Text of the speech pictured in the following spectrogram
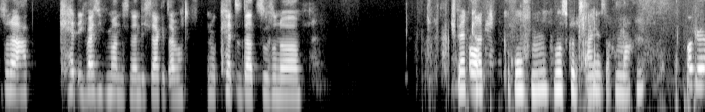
so eine Art Kette. Ich weiß nicht, wie man das nennt. Ich sage jetzt einfach nur Kette dazu. So eine. Ich werde Oh. gerade gerufen. Ich muss kurz eine Sache machen. Okay.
